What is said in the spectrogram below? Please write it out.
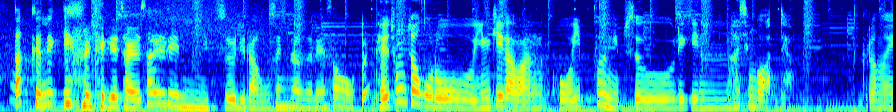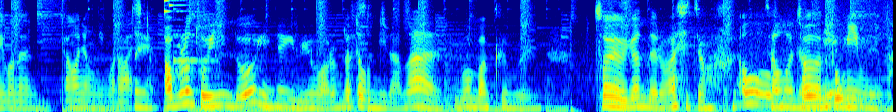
딱 그 느낌을 되게 잘 살린 입술이라고 생각을 해서 대중적으로 인기가 많고 이쁜 입술이긴 하신 것 같아요. 그러면 이거는 장원영님으로 하시죠. 네. 아 물론 조이님도 굉장히 매우 아름답습니다만 이번만큼은 저의 의견대로 하시죠. 어, 장원영님. 저는 동의입니다.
